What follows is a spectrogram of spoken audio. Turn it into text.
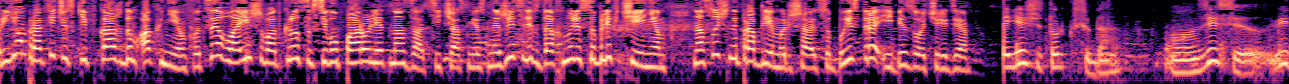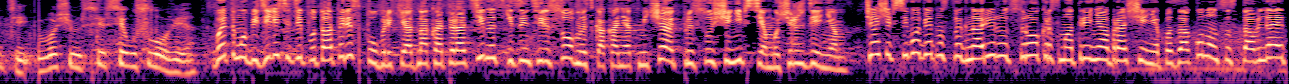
Прием практически в каждом окне. МФЦ в Лаишево открылся всего пару лет назад. Сейчас местные жители вздохнули с облегчением. Насущные проблемы решаются быстро и без очереди. Езжу только сюда. Здесь, э, видите, в общем, все, все условия. В этом убедились и депутаты республики. Однако оперативность и заинтересованность, как они отмечают, присущи не всем учреждениям. Чаще всего ведомство игнорирует срок рассмотрения обращения. По закону он составляет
